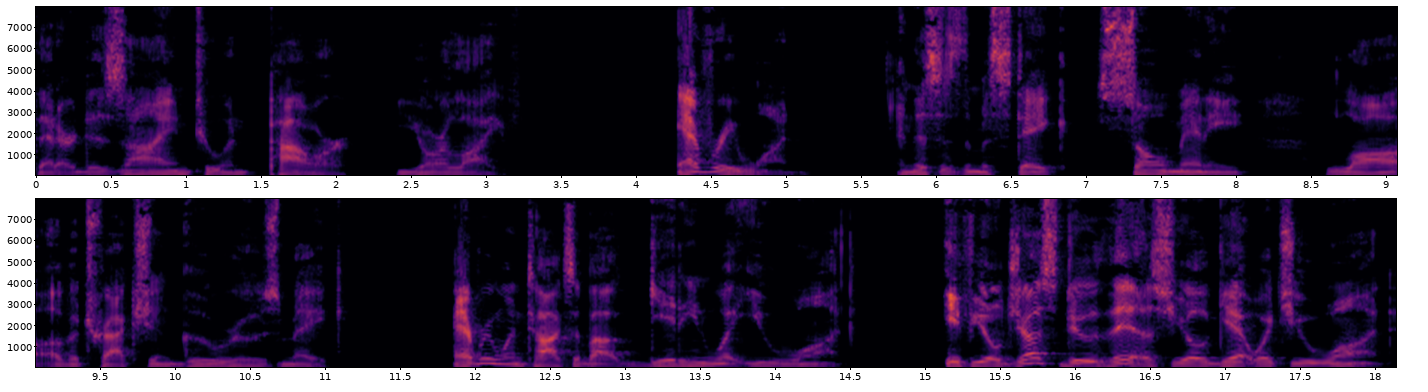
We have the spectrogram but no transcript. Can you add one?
that are designed to empower your life. Everyone, and this is the mistake so many law of attraction gurus make. Everyone talks about getting what you want. If you'll just do this, you'll get what you want.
